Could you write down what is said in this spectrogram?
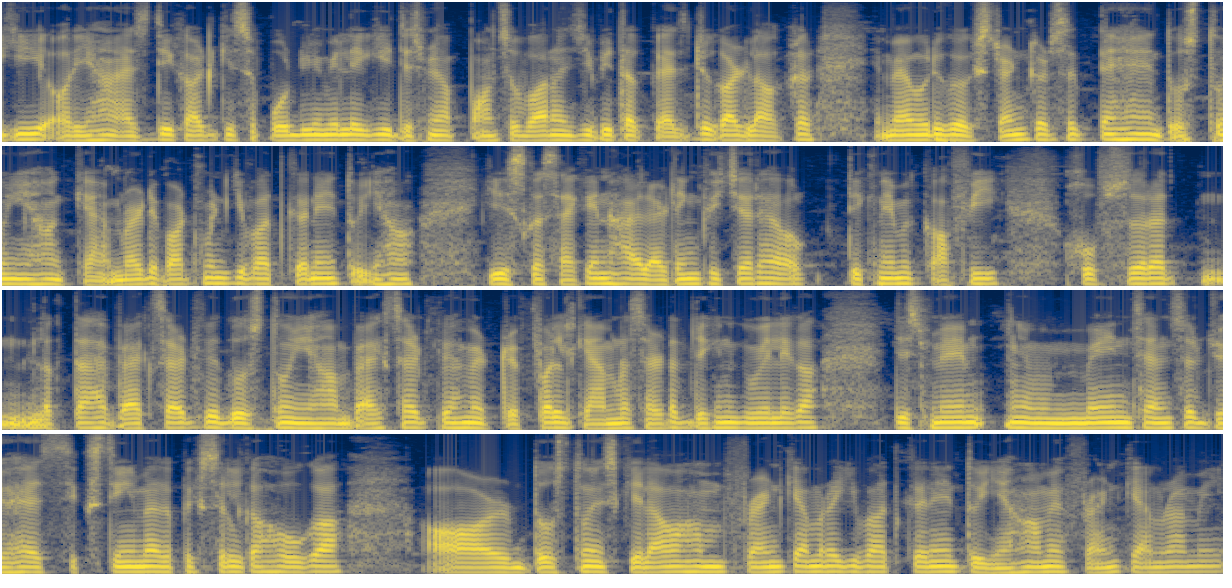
की। और यहाँ एस कार्ड की सपोर्ट भी मिलेगी, जिसमें आप पाँच सौ बारह जी तक एस कार्ड लाकर मेमोरी को एक्सटेंड कर सकते हैं। दोस्तों, यहाँ कैमरा डिपार्टमेंट की बात करें तो यहाँ ये इसका सेकेंड हाईलाइटिंग फीचर है और दिखने में काफ़ी खूबसूरत लगता है बैक साइड पे। दोस्तों, यहाँ बैक साइड पे हमें ट्रिपल कैमरा सेटअप देखने को मिलेगा, जिसमें मेन सेंसर जो है सिक्सटीन मेगापिक्सल का होगा। और दोस्तों, इसके अलावा हम फ्रंट कैमरा की बात करें तो यहाँ हमें फ्रंट कैमरा में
